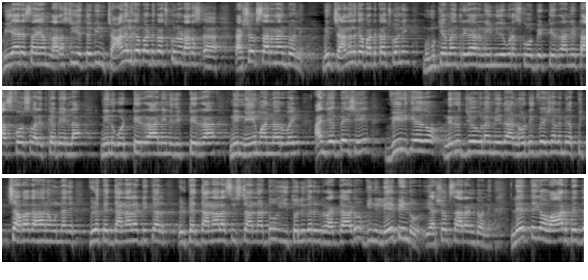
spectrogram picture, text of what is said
బీఆర్ఎస్ హయాంలో అరెస్ట్ చేస్తే వీని ఛానల్గా పట్టుకొచ్చుకున్నాడు అరెస్ట్ అశోక్ సార్ అని అంటోని. వీని ఛానల్గా పట్టుకొచ్చుకొని ముఖ్యమంత్రి గారు నీ మీద కూడా స్కోప్ పెట్టిర్రా నీ టాస్క్ ఫోర్స్ వాళ్ళు ఎత్తుకపోయినలా నేను కొట్టిర్రా నేను తిట్టిర్రా నిన్ను ఏమన్నారు పోయి అని చెప్పేసి వీడికి ఏదో నిరుద్యోగుల మీద నోటిఫికేషన్ల మీద పిచ్చి అవగాహన ఉన్నది. వీడు పెద్ద అనాలిటికల్ వీడు పెద్ద అనాలసిస్ట్ అన్నట్టు ఈ తొలివెరు రగ్గాడు వీని లేపిండు ఈ అశోక్ సార్ అంటోని. లేపితే ఇక వాడు పెద్ద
